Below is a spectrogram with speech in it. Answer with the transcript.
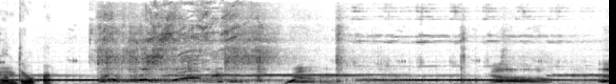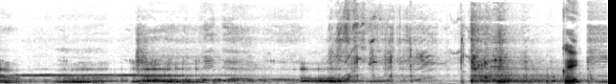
Un truco. Ok.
